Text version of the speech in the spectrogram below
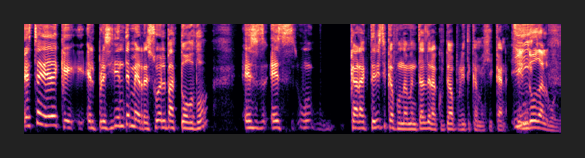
esta idea de que el presidente me resuelva todo es, es un- característica fundamental de la cultura política mexicana. Sin Y duda alguna.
